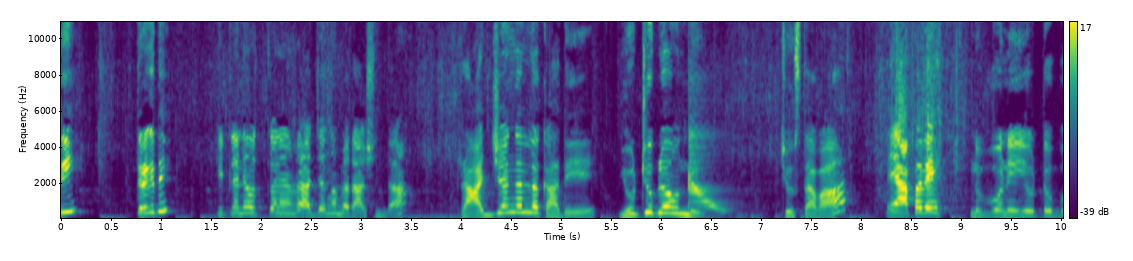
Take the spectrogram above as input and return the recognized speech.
తీ తిరగది. ఇట్లనే ఉతకాలని రాజ్యాంగంలో రాసిందా? రాజ్యాంగంలో కాదే యూట్యూబ్లో ఉంది. చూస్తావా? ఏ ఆపవే. నువ్వు నీ యూట్యూబ్.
